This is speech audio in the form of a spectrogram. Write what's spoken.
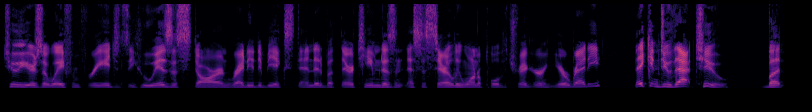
two years away from free agency who is a star and ready to be extended, but their team doesn't necessarily want to pull the trigger and you're ready, they can do that too. But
